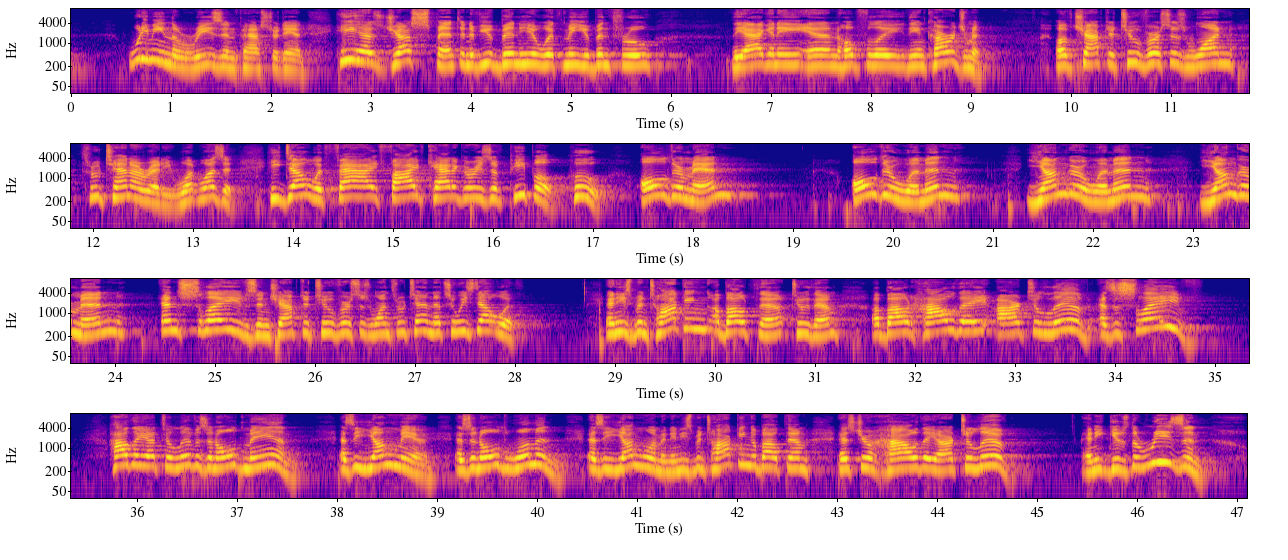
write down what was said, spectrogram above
What do you mean the reason, Pastor Dan? He has just spent, and if you've been here with me, you've been through the agony and hopefully the encouragement of chapter 2, verses 1 through 10 already. What was it? He dealt with five, five categories of people. Who? Older men, older women, younger women, younger men, and slaves in chapter 2, verses 1 through 10. That's who he's dealt with. And he's been talking about them, to them about how they are to live as a slave how they are to live as an old man, as a young man, as an old woman, as a young woman. And he's been talking about them as to how they are to live. And he gives the reason.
